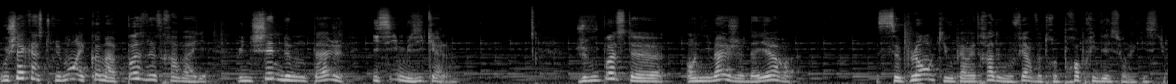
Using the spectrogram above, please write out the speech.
où chaque instrument est comme un poste de travail, une chaîne de montage, ici musicale. Je vous poste euh, en image d'ailleurs ce plan qui vous permettra de vous faire votre propre idée sur la question.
